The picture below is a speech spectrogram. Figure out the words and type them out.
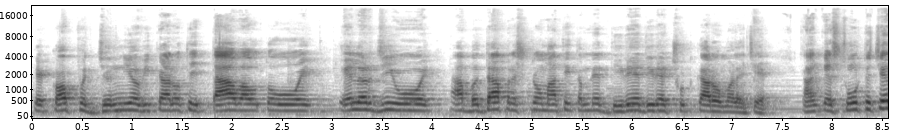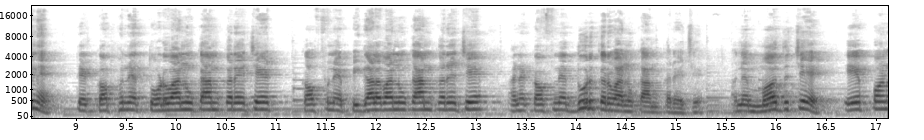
કે કફજન્ય વિકારોથી તાવ આવતો હોય, એલર્જી હોય, આ બધા પ્રશ્નોમાંથી તમને ધીરે ધીરે છુટકારો મળે છે. કારણ કે સૂંઠ છે ને, તે કફને તોડવાનું કામ કરે છે, કફને પીગાળવાનું કામ કરે છે અને કફને દૂર કરવાનું કામ કરે છે. અને મધ છે, એ પણ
